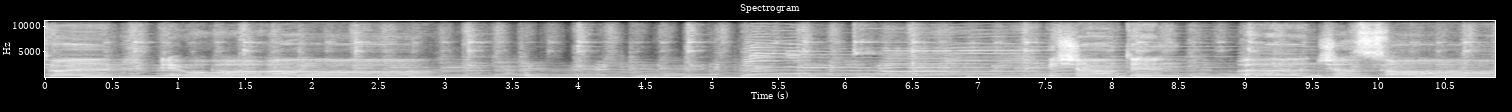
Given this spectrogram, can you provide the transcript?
toi et les wawawans. Ils chantent une bonne chanson.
